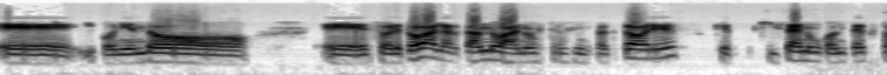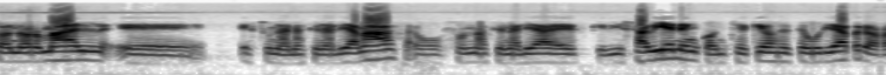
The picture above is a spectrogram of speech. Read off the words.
eh, y poniendo, eh, sobre todo alertando a nuestros inspectores, que quizá en un contexto normal es una nacionalidad más o son nacionalidades que ya vienen con chequeos de seguridad, pero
